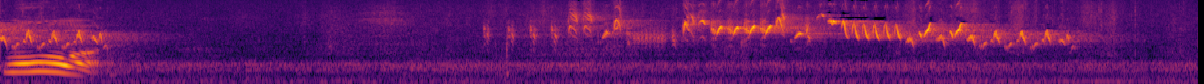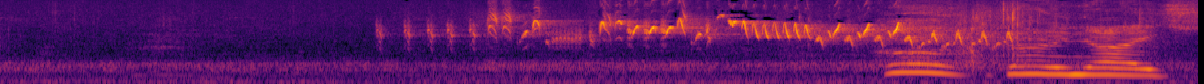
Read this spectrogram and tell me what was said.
four. Oh, very nice.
